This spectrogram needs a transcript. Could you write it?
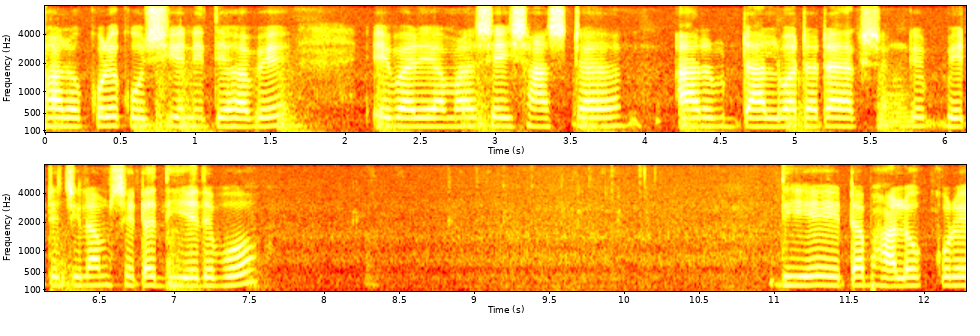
ভালো করে কষিয়ে নিতে হবে। এবারে আমরা সেই শাঁসটা আর ডাল বাটাটা একসঙ্গে বেটেছিলাম, সেটা দিয়ে দেব। দিয়ে এটা ভালো করে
